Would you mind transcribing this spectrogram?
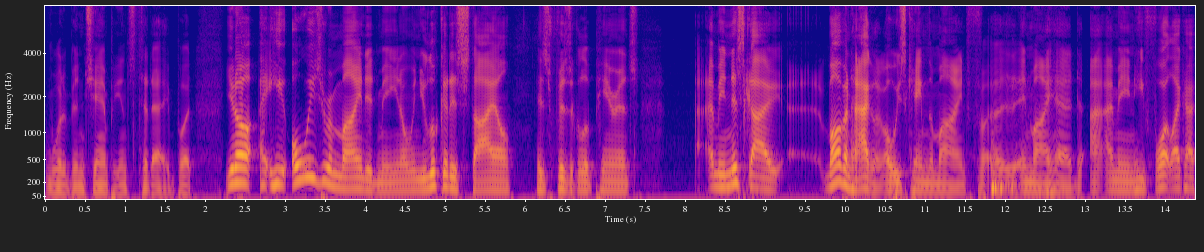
would have been champions today. But, you know, he always reminded me, you know, when you look at his style, his physical appearance, I mean, this guy, uh, Marvin Hagler, always came to mind for, uh, in my head. I, I, mean, he fought like I,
